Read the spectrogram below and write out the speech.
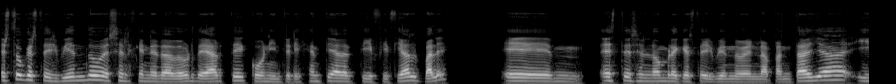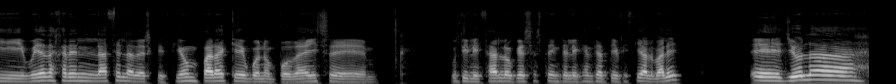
esto que estáis viendo es el generador de arte con inteligencia artificial, ¿vale? Em, este es el nombre que estáis viendo en la pantalla y voy a dejar el enlace en la descripción para que, bueno, podáis eh, utilizar lo que es esta inteligencia artificial, ¿vale? Eh, yo la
